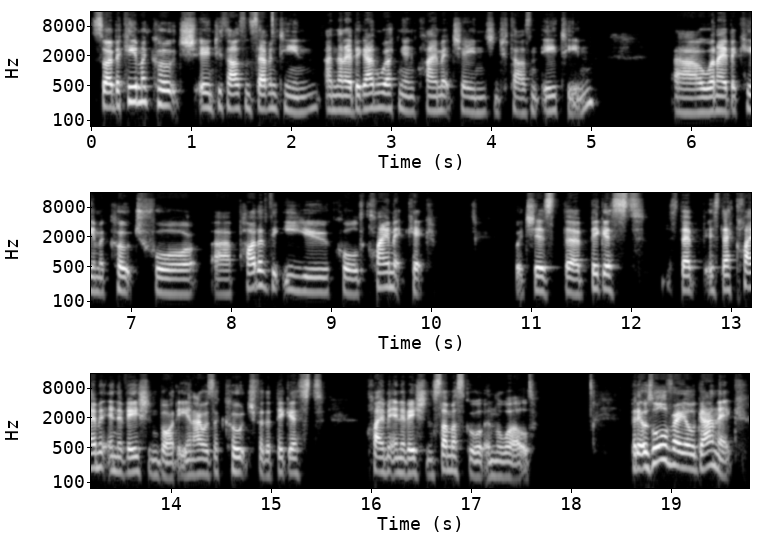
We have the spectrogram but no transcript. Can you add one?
So I became a coach in 2017, and then I began working in climate change in 2018. uh, when I became a coach for part of the EU called Climate-KIC, which is the biggest, it's their, it's their climate innovation body. And I was a coach for the biggest climate innovation summer school in the world. But it was all very organic.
